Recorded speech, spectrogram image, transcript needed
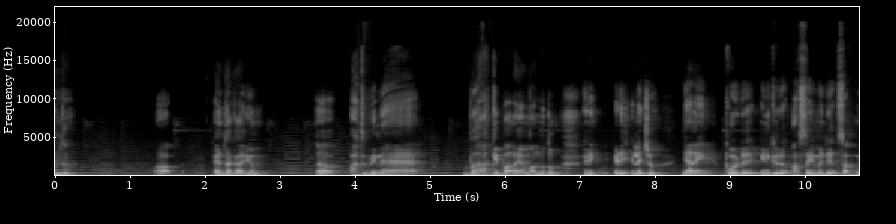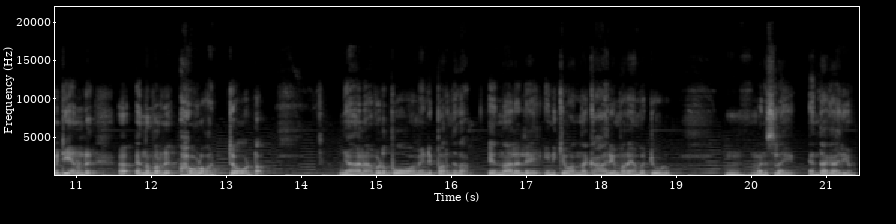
എന്ത്? എന്താ കാര്യം? അത് പിന്നെ ബാക്കി പറയാൻ വന്നതും. എടി എടി ലച്ചു ഞാനേ പോയിട്ട് എനിക്കൊരു അസൈൻമെന്റ് സബ്മിറ്റ് ചെയ്യാനുണ്ട്. എന്നും പറഞ്ഞ് അവൾ ഒറ്റ ഓട്ടം. ഞാൻ അവൾ പോവാൻ വേണ്ടി പറഞ്ഞതാണ് എന്നാലല്ലേ എനിക്ക് വന്ന കാര്യം പറയാൻ പറ്റുള്ളൂ. മനസ്സിലായി. എന്താ കാര്യം?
